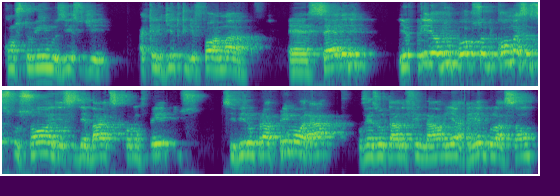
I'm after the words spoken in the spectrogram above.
construímos isso de, acredito que de forma é, célere. E eu queria ouvir um pouco sobre como essas discussões, esses debates que foram feitos, se viram para aprimorar o resultado final e a regulação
